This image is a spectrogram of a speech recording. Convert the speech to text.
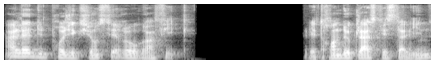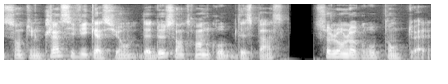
à l'aide d'une projection stéréographique. Les 32 classes cristallines sont une classification des 230 groupes d'espace selon leur groupe ponctuel.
